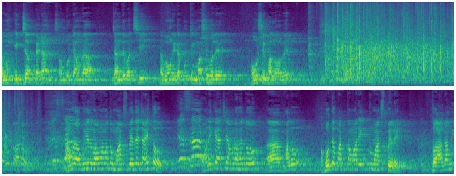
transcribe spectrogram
এবং এক্সাম প্যাটার্ন সম্পর্কে আমরা জানতে পারছি এবং এটা প্রত্যেক মাসে হলে অবশ্যই ভালো হবে। আমরা অভিজিৎ বাবার মতো মার্কস পেতে চাই তো? অনেকে আছে আমরা হয়তো ভালো হতে পারতাম আর একটু মার্কস পেলে। তো আগামী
